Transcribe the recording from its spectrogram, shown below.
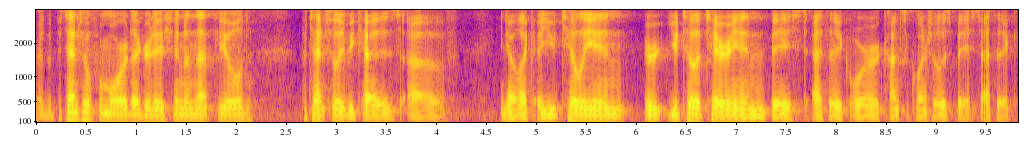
or the potential for moral degradation in that field potentially because of you know like a utilitarian or utilitarian based ethic or consequentialist based ethic.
